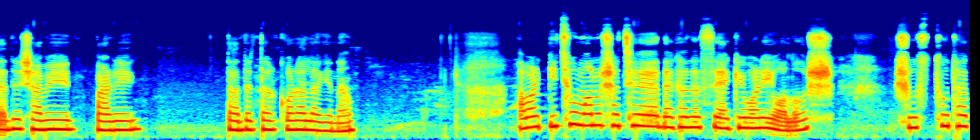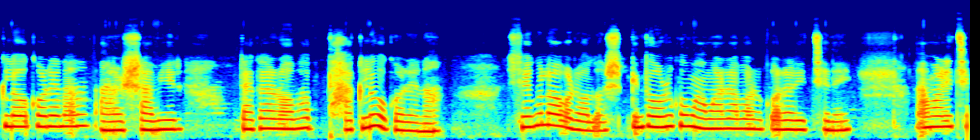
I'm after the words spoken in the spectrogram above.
যাদের স্বামী পারে, তাদের তার করা লাগে না। আবার কিছু মানুষ আছে, দেখা যাচ্ছে একেবারেই অলস। সুস্থ থাকলেও করে না, আর স্বামীর টাকার অভাব থাকলেও করে না। সেগুলো আবার অলস। কিন্তু ওরকম আমার আবার করার ইচ্ছে নেই। আমার ইচ্ছে,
